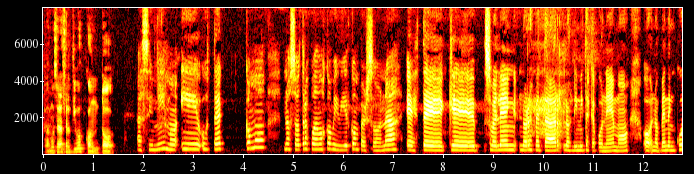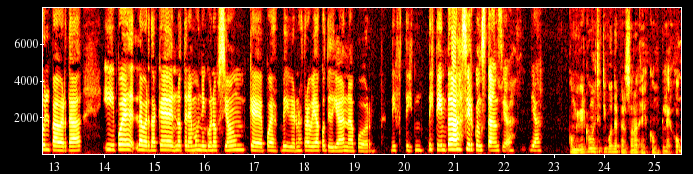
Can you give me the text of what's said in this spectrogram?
podemos ser asertivos con todo. Así mismo. ¿Y usted cómo nosotros podemos convivir con personas este, que suelen no respetar los límites que ponemos o nos venden culpa, ¿verdad? Y pues la verdad que no tenemos ninguna opción que pues vivir nuestra vida cotidiana por distintas circunstancias, ya. Convivir con este tipo de personas es complejo,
